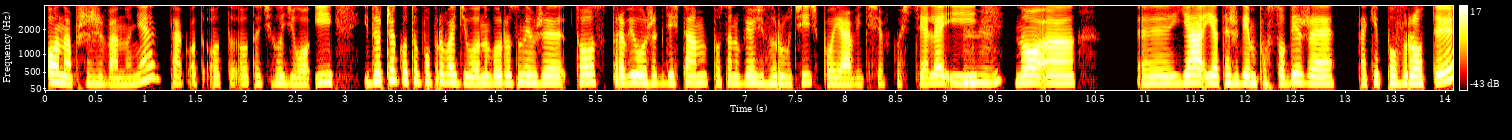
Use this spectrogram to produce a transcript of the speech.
ona przeżywa, no nie? Tak, o, o, o to ci chodziło. I, I do czego to poprowadziło? No bo rozumiem, że to sprawiło, że gdzieś tam postanowiłaś wrócić, pojawić się w kościele i mhm. no a ja, ja też wiem po sobie, że takie powroty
